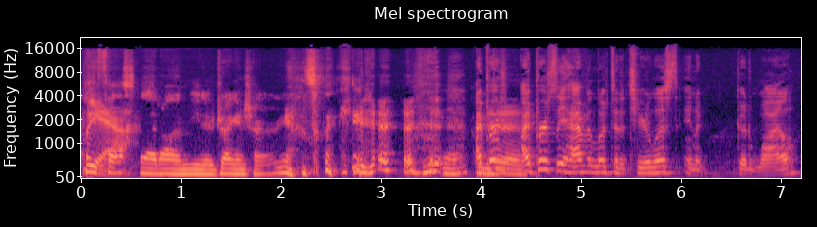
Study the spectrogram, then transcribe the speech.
play Yeah. Falstad on you know Dragonshire. You know, it's like, yeah. I, pers- Yeah. I personally haven't looked at a tier list in a good while,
